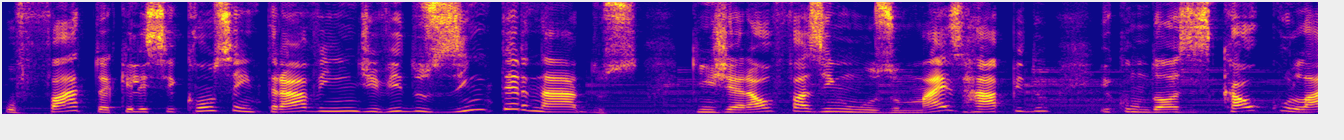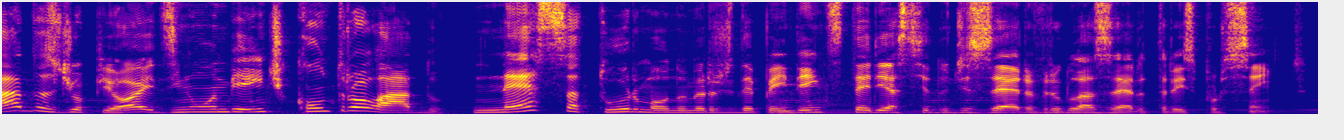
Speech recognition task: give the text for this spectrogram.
o fato é que ele se concentrava em indivíduos internados, que em geral fazem um uso mais rápido e com doses calculadas de opioides em um ambiente controlado. Nessa turma, o número de dependentes teria sido de 0,03%.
